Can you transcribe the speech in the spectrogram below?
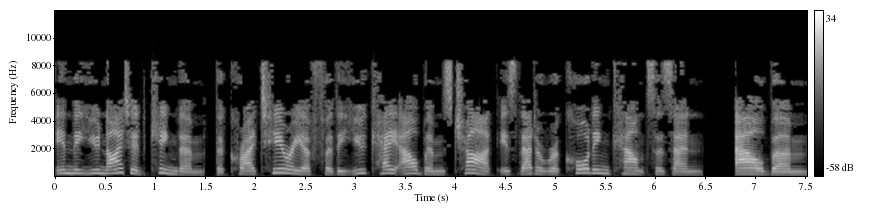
In the United Kingdom, the criteria for the UK albums chart is that a recording counts as an album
